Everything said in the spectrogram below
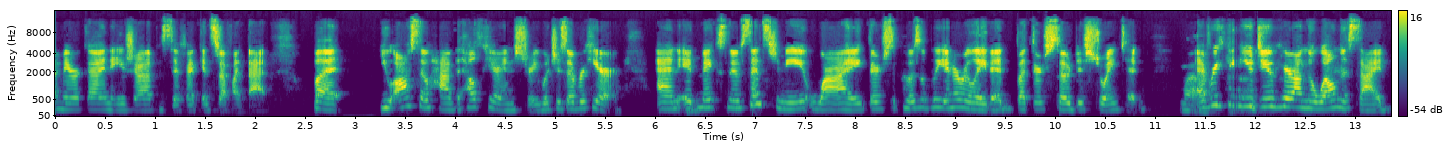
America and Asia, Pacific, and stuff like that. But you also have the healthcare industry, which is over here. And it makes no sense to me why they're supposedly interrelated, but they're so disjointed. Wow. Everything you do here on the wellness side,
